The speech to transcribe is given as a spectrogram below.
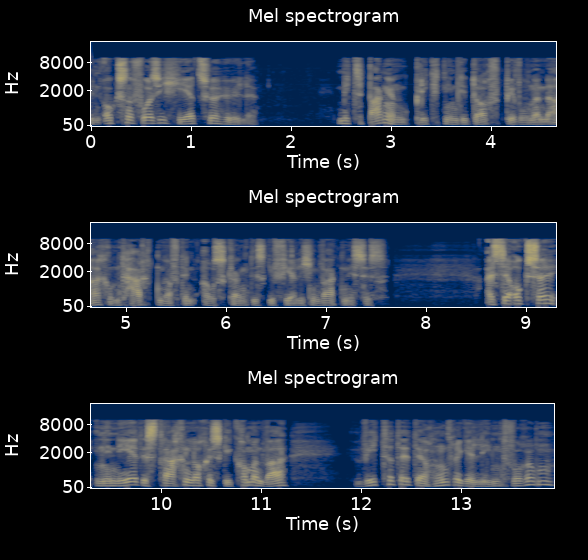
den Ochsen vor sich her zur Höhle. Mit Bangen blickten ihm die Dorfbewohner nach und harrten auf den Ausgang des gefährlichen Wagnisses. Als der Ochse in die Nähe des Drachenloches gekommen war, witterte der hungrige Lindwurm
